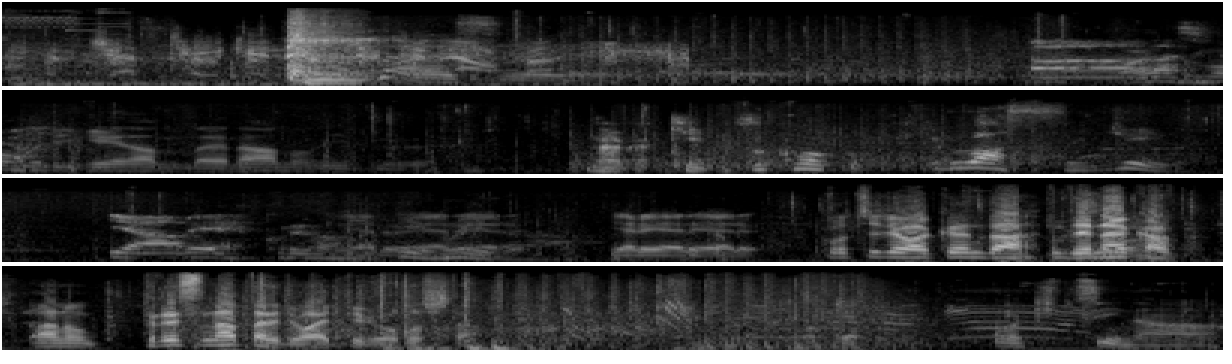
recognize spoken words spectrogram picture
ナイス。あー、マジか。無。理ゲーなんだよなあの人数なんかキッズ広告来てうわすげえ。やべえ、これは。やるやるやる。やるやるやる。こっちで湧くんだ。でなんかあのプレスのあたりで湧いてる落とした。このきついな。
